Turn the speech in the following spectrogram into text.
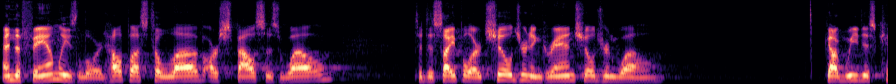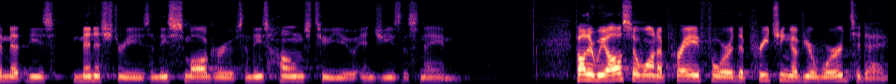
and the families, Lord? Help us to love our spouses well, to disciple our children and grandchildren well. God, we just commit these ministries and these small groups and these homes to you in Jesus' name. Father, we also want to pray for the preaching of your word today.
